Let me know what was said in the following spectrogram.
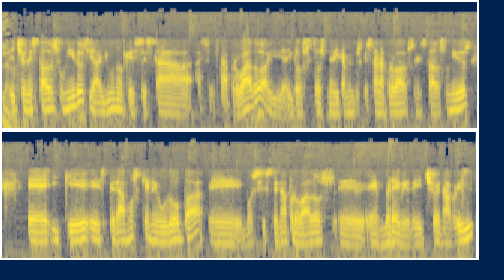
De hecho, en Estados Unidos ya hay uno que se está, está aprobado, hay, hay dos, dos, medicamentos que están aprobados en Estados Unidos eh, y que esperamos que en Europa eh, pues estén aprobados eh, en breve. De hecho, en abril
